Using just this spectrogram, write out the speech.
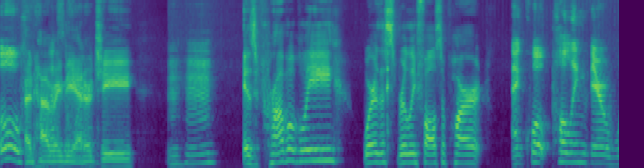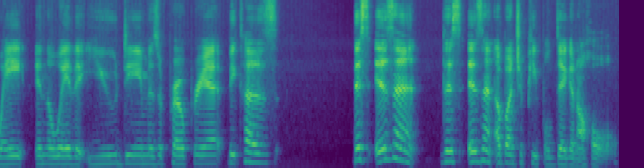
and having the energy Mm-hmm. is probably where this really falls apart. and quote pulling their weight in the way that you deem is appropriate because this isn't this isn't a bunch of people digging a hole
